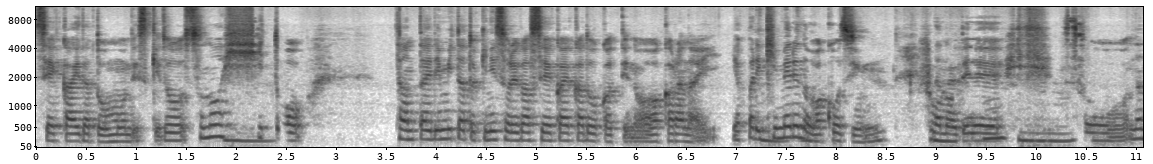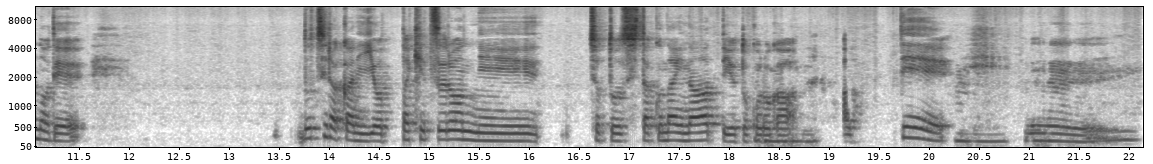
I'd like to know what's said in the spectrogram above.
正解だと思うんですけどその人単体で見た時にそれが正解かどうかっていうのは分からない。やっぱり決めるのは個人、なのでそうなのでどちらかによった結論にちょっとしたくないなっていうところがあって、うん。うん、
